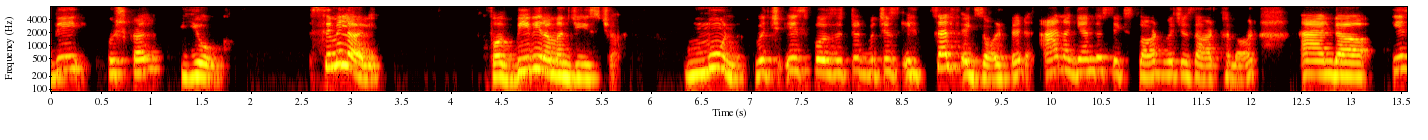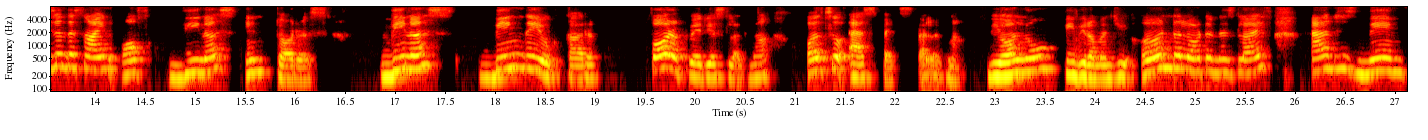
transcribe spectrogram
the Pushkal Yoga. Similarly, for B.V. Ramanji's chart, moon, which is posited, which is itself exalted, and again the sixth lord, which is Artha lord, and uh, is in the sign of Venus in Taurus. Venus, being the Yogakarak for Aquarius Lagna, also aspects the Lagna. We all know B.V. Ramanji earned a lot in his life, and his name,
